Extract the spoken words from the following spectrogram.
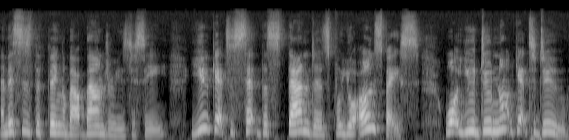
And this is the thing about boundaries, you see. You get to set the standards for your own space. What you do not get to do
